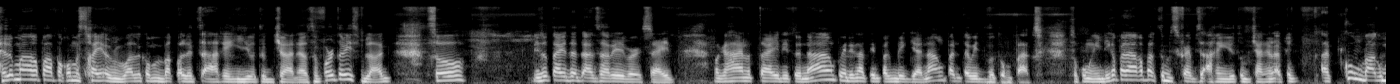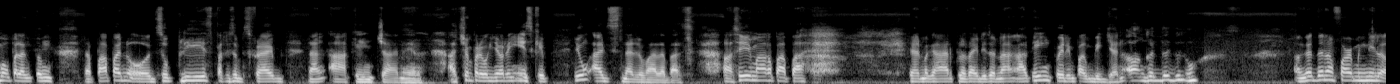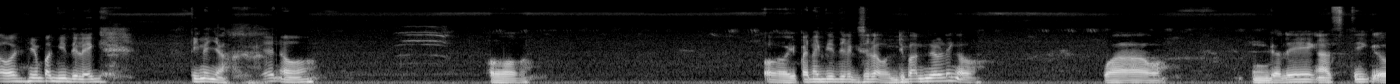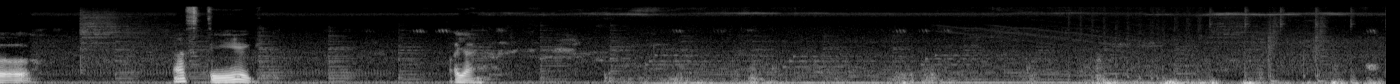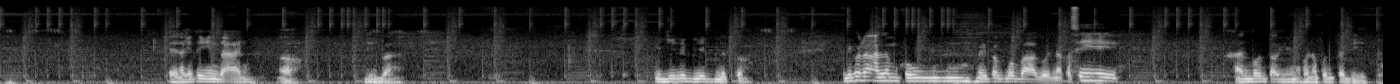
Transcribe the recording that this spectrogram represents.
Hello mga kapapa, kumusta kayo? And welcome back ulit sa aking YouTube channel. So for today's vlog, so dito tayo dadaan sa Riverside. Maghahanap tayo dito ng pwede natin pagbigyan ng Pantawid Butong Packs. So kung hindi ka pa nakakapag-subscribe sa aking YouTube channel at, at kung bago mo pa lang itong napapanood, so please pakisubscribe ng aking channel. At syempre huwag nyo rin i-skip yung ads na lumalabas. Uh, so yun mga kapapa, yan maghahanap na tayo dito ng ating pwedeng pagbigyan. Oh, ang ganda dun oh. Ang ganda ng farming nila oh, yung pagdidilig. Tingnan nyo. Yan oh. Oh. Oh, ipa nagdidilig sila oh. Di ba ang galing oh? Wow. Ang galing, astig oh. Astig. Ayan. Eh, nakita yung daan? Oh. Di ba? Medyo liblib na to. Hindi ko lang alam kung may pagbabago na kasi ano bang taon yun ako napunta dito?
